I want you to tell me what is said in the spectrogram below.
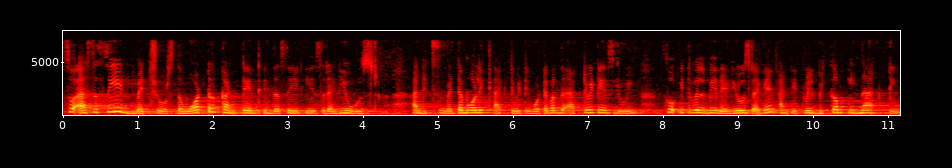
So as the seed matures the water content in the seed is reduced and its metabolic activity whatever the activity is doing so it will be reduced again and it will become inactive.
